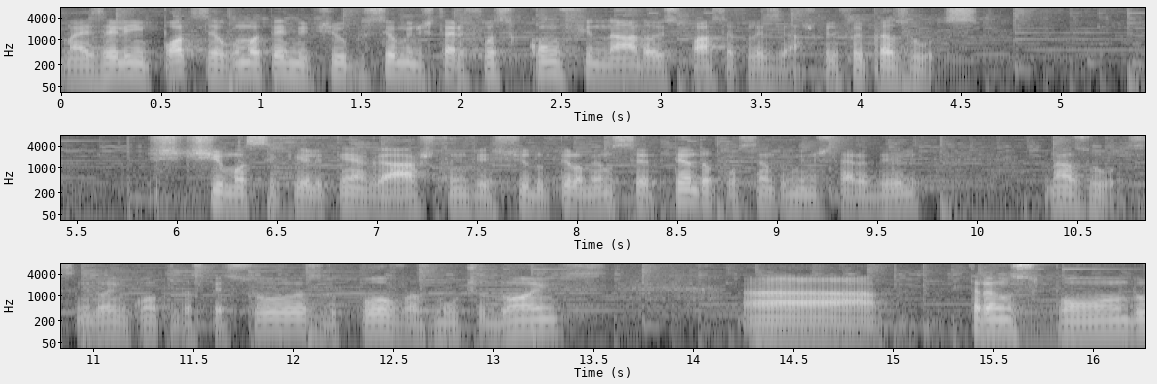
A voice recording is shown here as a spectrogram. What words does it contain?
mas ele, em hipótese alguma, permitiu que o seu ministério fosse confinado ao espaço eclesiástico, ele foi para as ruas. Estima-se que ele tenha gasto, investido pelo menos 70% do ministério dele nas ruas, indo ao encontro das pessoas, do povo, as multidões, ah, transpondo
